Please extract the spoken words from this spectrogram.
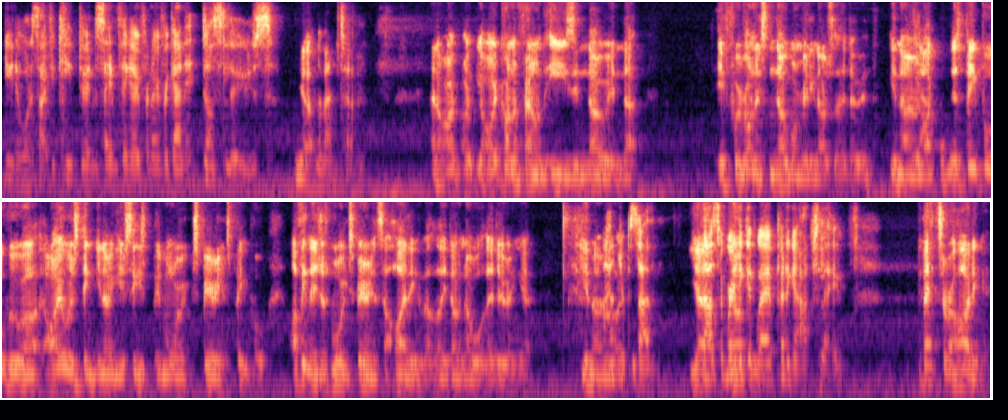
you know what it's like. If you keep doing the same thing over and over again, it does lose Yeah. momentum. And I, I, I kind of found ease in knowing that if we're honest, no one really knows what they're doing. You know, Yeah. like there's people who are. I always think, you know, you see more experienced people. I think they're just more experienced at hiding that they don't know what they're doing yet. You know, like, 100%. yeah, That's a really no, good way of putting it, actually. better at hiding it.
